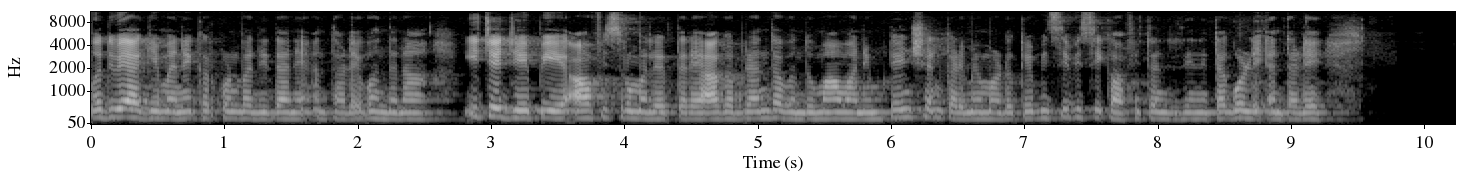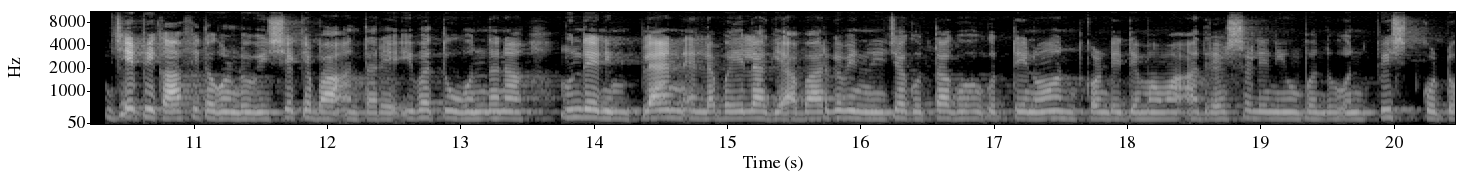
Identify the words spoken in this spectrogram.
ಮದುವೆಯಾಗಿ ಮನೆ ಕರ್ಕೊಂಡು ಬಂದಿದ್ದಾನೆ ಅಂತಾಳೆ ವಂದನ. ಈಚೆ ಜೆ ಪಿ ಆಫೀಸ್ ರೂಮಲ್ಲಿರ್ತಾರೆ ಆಗ ಬೃಂದ ಒಂದು ಮಾವ ನಿಮ್ಮ ಟೆನ್ಷನ್ ಕಡಿಮೆ ಮಾಡೋಕ್ಕೆ ಬಿಸಿ ಬಿಸಿ ಕಾಫಿ ತಂದಿದ್ದೀನಿ, ತಗೊಳ್ಳಿ ಅಂತಾಳೆ. ಜೆ ಪಿ ಕಾಫಿ ತಗೊಂಡು ವಿಷಯಕ್ಕೆ ಬಾ ಅಂತಾರೆ. ಇವತ್ತು ಒಂದನ ಮುಂದೆ ನಿಮ್ಮ ಪ್ಲ್ಯಾನ್ ಎಲ್ಲ ಬಯಲಾಗಿ ಆ ಭಾರ್ಗವಿನ ನಿಜ ಗೊತ್ತಾಗೋ ಹೋಗುತ್ತೇನೋ ಅಂದ್ಕೊಂಡಿದ್ದೆ ಮಾವ. ಆದರೆ ಅಷ್ಟರಲ್ಲಿ ನೀವು ಬಂದು ಒಂದು ಫಿಸ್ಟ್ ಕೊಟ್ಟು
